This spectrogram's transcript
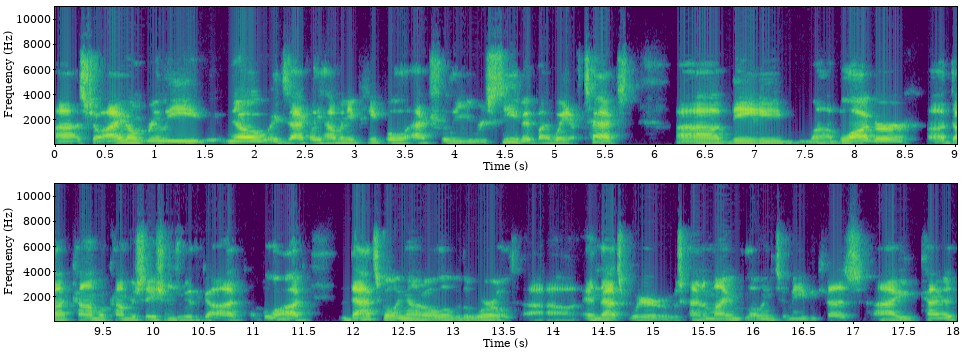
Uh, so I don't really know exactly how many people actually receive it by way of text. Uh, the uh, blogger.com or conversations with god blog that's going out all over the world uh, and that's where it was kind of mind-blowing to me because i kind of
